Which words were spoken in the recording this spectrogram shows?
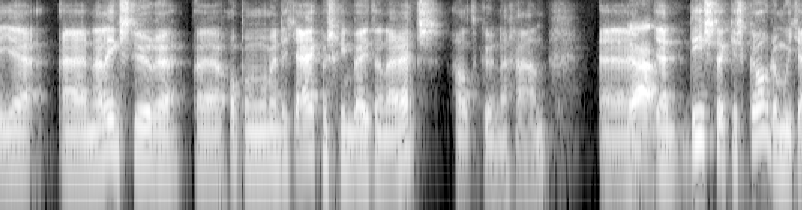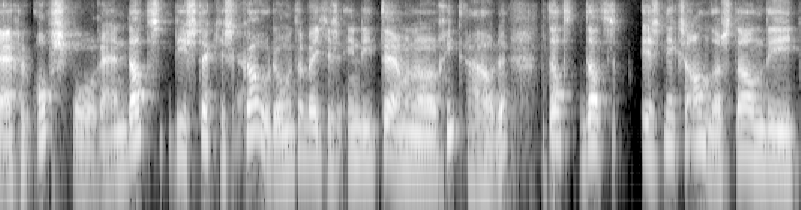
je naar links sturen op een moment dat je eigenlijk misschien beter naar rechts had kunnen gaan. Ja. ja. die stukjes code moet je eigenlijk opsporen. En dat, die stukjes code, om het een beetje in die terminologie te houden, dat, dat is niks anders dan die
